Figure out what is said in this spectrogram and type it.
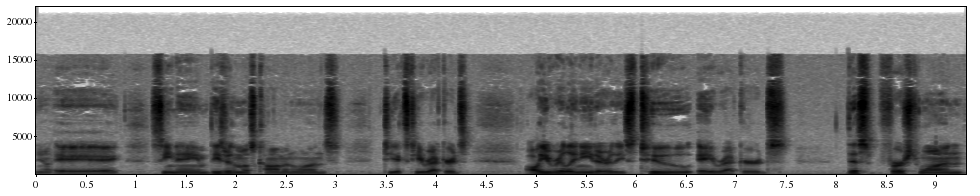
you know, AAA, CNAME. These are the most common ones, TXT records. All you really need are these two A records. This first one,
